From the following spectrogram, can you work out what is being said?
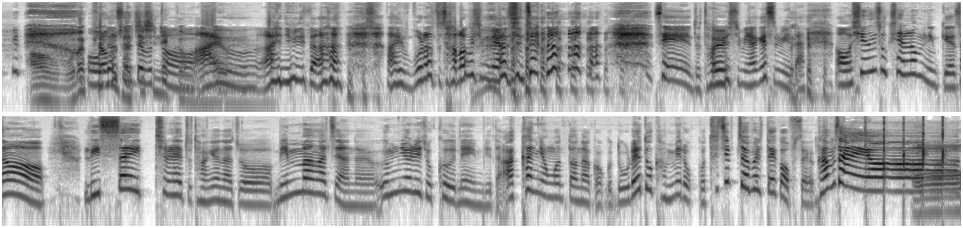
아우, 워낙 피아노 잘 치시니까. 뭐. 아유 네. 아닙니다 아유 뭐라도 잘하고 싶네요 진짜 새해에도 더 열심히 하겠습니다 어 신숙 샬롬님께서 리사이틀을 해도 당연하죠 민망하지 않아요 음률이 좋고 은혜입니다 악한 영혼 떠나가고 노래도 감미롭고 트집 잡을 데가 없어요 감사해요 오.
